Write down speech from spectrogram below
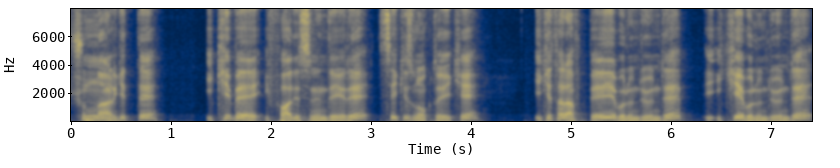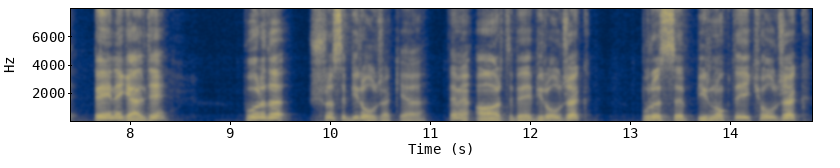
Şunlar gitti. 2b ifadesinin değeri 8.2. İki taraf b'ye bölündüğünde 2'ye bölündüğünde b ne geldi? Bu arada şurası 1 olacak ya. Değil mi? a artı b 1 olacak. Burası 1.2 olacak.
